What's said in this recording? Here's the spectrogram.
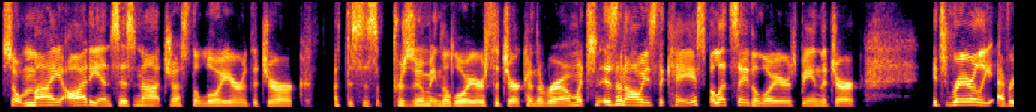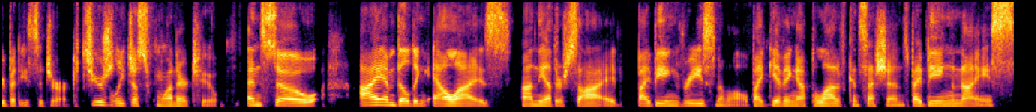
So my audience is not just the lawyer the jerk uh, this is presuming the lawyer's the jerk in the room which isn't always the case but let's say the lawyer's being the jerk it's rarely everybody's a jerk. It's usually just one or two. And so I am building allies on the other side by being reasonable, by giving up a lot of concessions, by being nice.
